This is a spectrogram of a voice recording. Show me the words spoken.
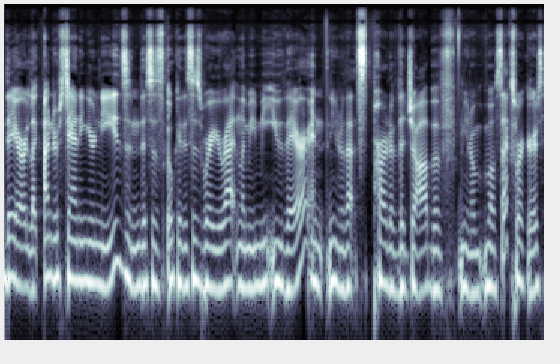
they are like understanding your needs and this is, okay, this is where you're at and let me meet you there. And, you know, that's part of the job of, you know, most sex workers.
